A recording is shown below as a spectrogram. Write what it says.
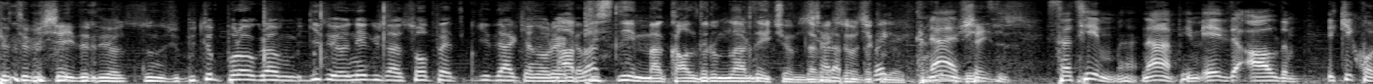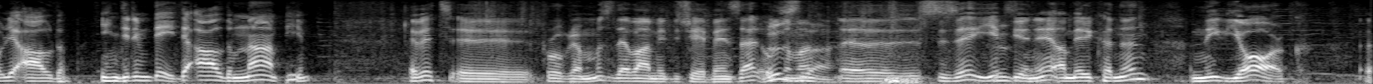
kötü bir şeydir diyor sunucu. Bütün program gidiyor ne güzel sohbet giderken oraya Ha kadar. pisliyim ben kaldırımlarda içiyorum demek Şarap zorunda içmek kalıyorum. kötü Ne bir şeydir. Satayım mı? Ne yapayım? Evde aldım. İki koli aldım. İndirimdeydi aldım. Ne yapayım? Evet e, programımız devam edeceğe benzer. O Hızla. zaman e, size yepyeni Amerika'nın New York e,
